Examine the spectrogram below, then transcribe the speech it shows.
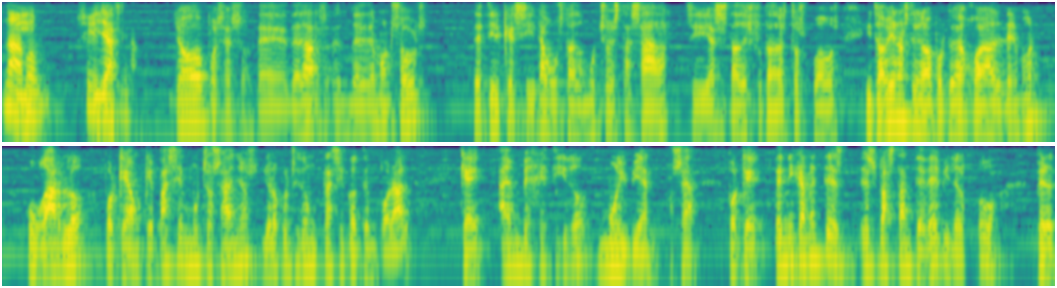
Nada, Y- pues, sí, y ya sí. está. Yo, pues eso, de, de, Dark- de Demon Souls, decir que si te ha gustado mucho esta saga, si has estado disfrutando de estos juegos y todavía no has tenido la oportunidad de jugar al Demon, jugarlo, porque aunque pasen muchos años, yo lo considero un clásico temporal que ha envejecido muy bien. O sea, porque técnicamente es, es bastante débil el juego, pero,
